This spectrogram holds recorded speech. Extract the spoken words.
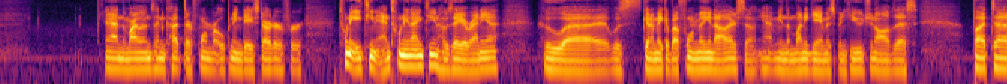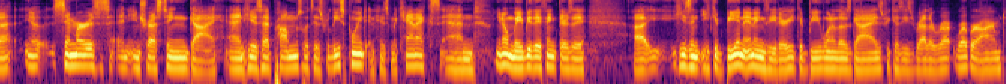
And the Marlins then cut their former opening day starter for 2018 and 2019, Jose Urena, who uh, was going to make about $4 million. So, yeah, I mean, the money game has been huge in all of this. But, uh, you know, Cimber is an interesting guy, and he has had problems with his release point and his mechanics. And, you know, maybe they think there's a. Uh, he's in, he could be an innings eater. He could be one of those guys because he's rather ru- rubber armed.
